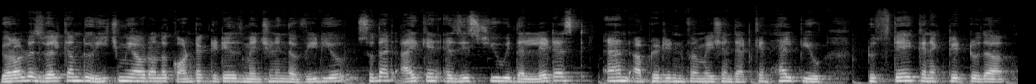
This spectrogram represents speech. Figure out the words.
you're always welcome to reach me out on the contact details mentioned in the video so that I can assist you with the latest and updated information that can help you to stay connected to the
